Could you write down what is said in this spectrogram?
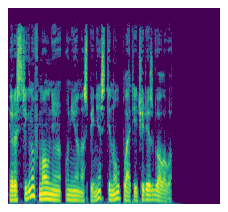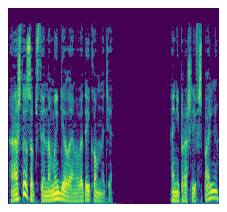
и, расстегнув молнию у нее на спине, стянул платье через голову. А что, собственно, мы делаем в этой комнате? Они прошли в спальню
